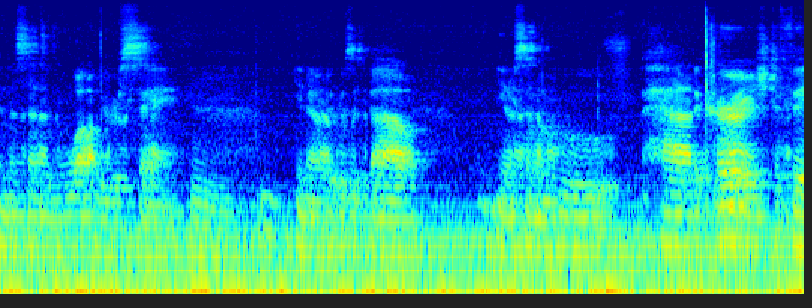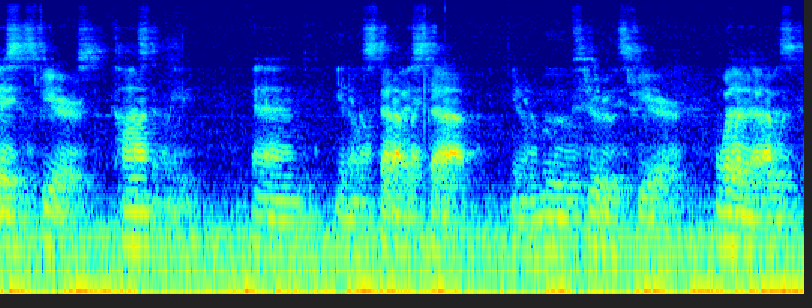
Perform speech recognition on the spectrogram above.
in the sense of what we were saying. You know, it was about you know someone who had the courage to face his fears constantly and you know, step by step, you know, move through his fear. Whether that was,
